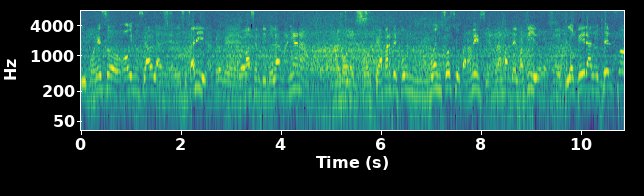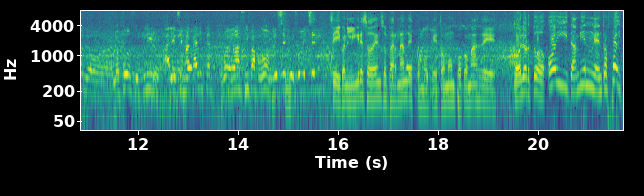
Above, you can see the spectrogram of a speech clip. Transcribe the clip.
y por eso hoy no se habla de, de su salida. Creo que va a ser titular mañana, por- porque aparte fue un buen socio para Messi en gran parte del partido. Lo que era Lo Celso lo, lo pudo suplir Alexis McAllister, no así Papu Gómez. Sí, con el ingreso de Enzo Fernández como que tomó un poco más de color todo. Hoy también entró Foyt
